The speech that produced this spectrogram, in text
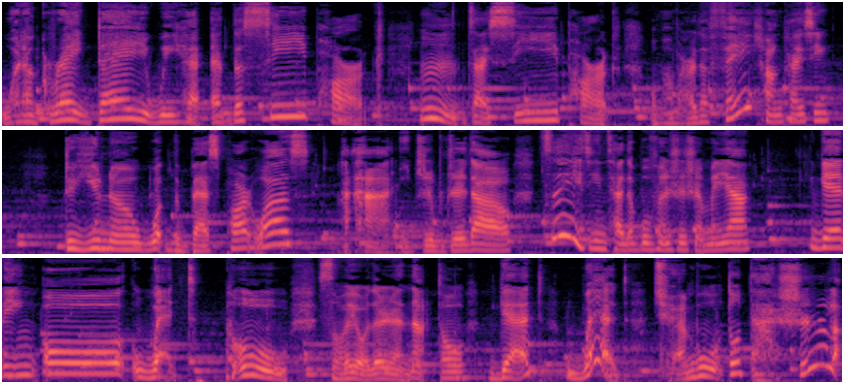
What a great day we had at the sea park。嗯，在 sea park 我们玩的非常开心。Do you know what the best part was？哈哈，你知不知道最精彩的部分是什么呀 ？Getting all wet。哦，所有的人呐都 get wet，全部都打湿了，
